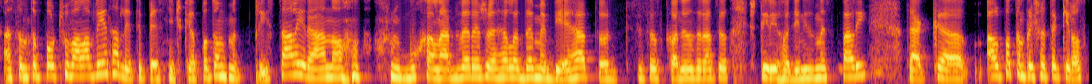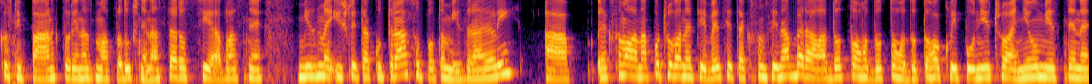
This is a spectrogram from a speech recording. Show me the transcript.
A som to počúvala v lietadle, tie pesničky. A potom pristáli ráno, už mi buchal na dvere, že hele, ideme biehať, to si sa s koňom zrazil, 4 hodiny sme spali. Tak, e, ale potom prišiel taký rozkošný pán, ktorý nás mal produkčne na starosti a vlastne my sme išli takú trasu po tom Izraeli a jak som mala napočúvané tie veci, tak som si naberala do toho, do toho, do toho klipu niečo aj neumiestnené,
